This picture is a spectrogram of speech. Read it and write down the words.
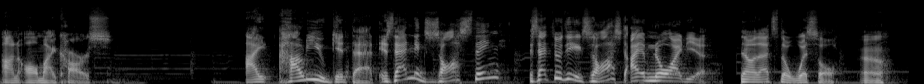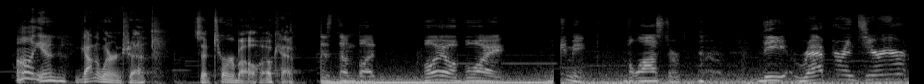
on all my cars. I how do you get that? Is that an exhaust thing? Is that through the exhaust? I have no idea. No, that's the whistle. Oh. Oh, you know, gotta learn, Chet. It's a turbo. Okay. system, but boy, oh boy, me, Veloster. the Raptor interior,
